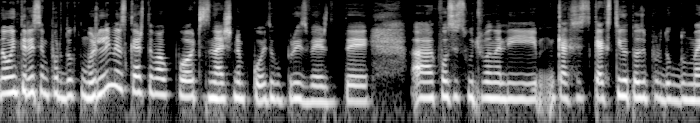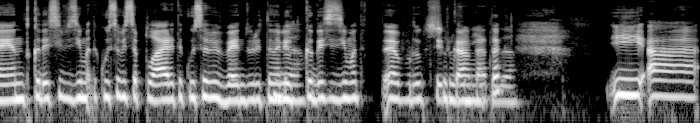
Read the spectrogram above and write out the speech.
Много интересен продукт. Може ли ми разкажете малко повече за начина, по който го произвеждате? А, какво се случва, нали? Как, се, как стига този продукт до мен? Къде си взимате? Кои са ви саплайерите? Кои са ви вендорите? Нали? Да. Къде си взимате е, продуктите и така нататък? Да. И, а,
